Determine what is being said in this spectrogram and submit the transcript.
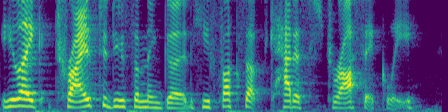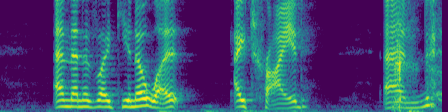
He like tries to do something good. He fucks up catastrophically. And then is like, you know what? I tried. And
